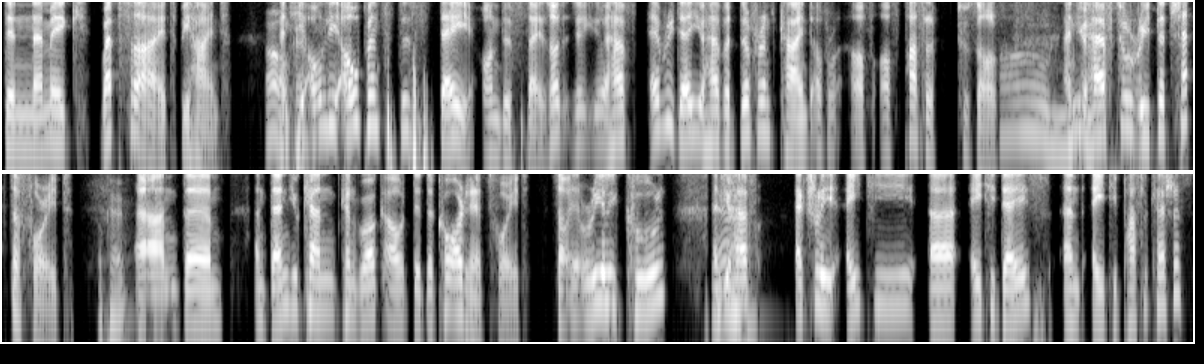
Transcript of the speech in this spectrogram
dynamic website behind oh and okay. he only opens this day on this day. So you have every day you have a different kind of of, of puzzle to solve. Oh and you have to read the chapter for it. Okay. And um, and then you can can work out the, the coordinates for it. So it really cool. And you have actually 80 uh, 80 days and 80 puzzle caches.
